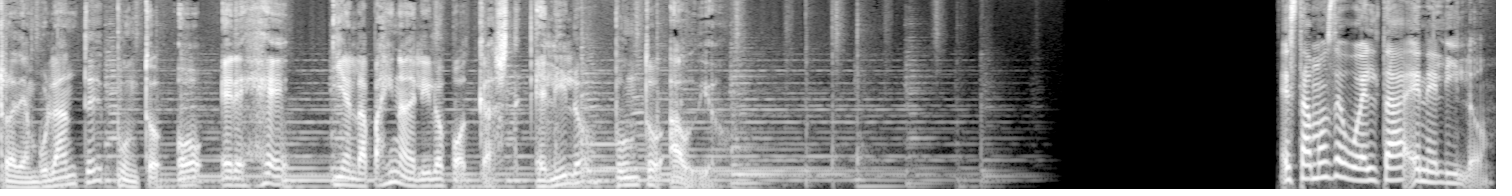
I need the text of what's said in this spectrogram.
radiambulante.org y en la página del Hilo Podcast, elhilo.audio. Estamos de vuelta en el hilo.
